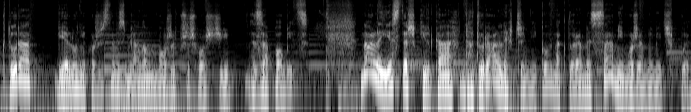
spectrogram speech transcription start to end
która wielu niekorzystnym zmianom może w przyszłości zapobiec. No ale jest też kilka naturalnych czynników, na które my sami możemy mieć wpływ.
